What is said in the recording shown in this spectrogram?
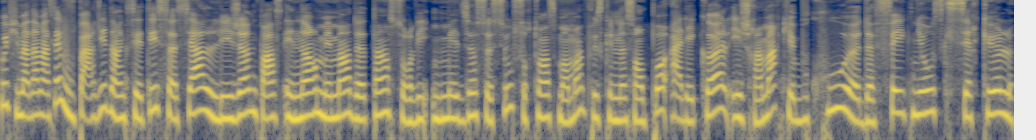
Oui, puis Madame Asselin, vous parliez d'anxiété sociale. Les jeunes passent énormément de temps sur les médias sociaux, surtout en ce moment, puisqu'ils ne sont pas à l'école. Et je remarque qu'il y a beaucoup de fake news qui circulent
